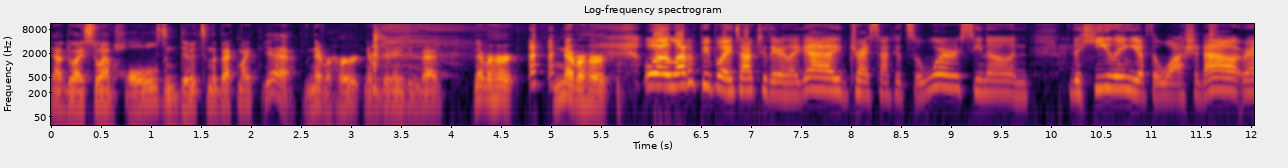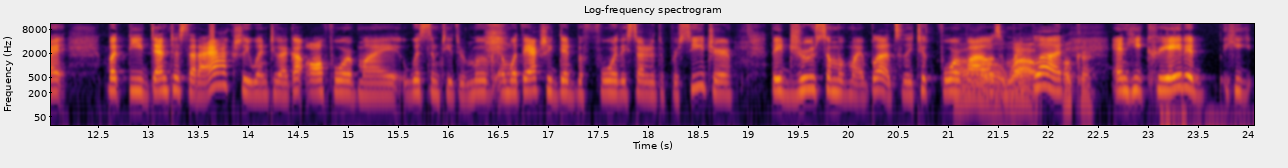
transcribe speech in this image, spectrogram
Now, do I still have holes and divots in the back of my? Yeah, never hurt, never did anything bad, never hurt, never hurt. Well, a lot of people I talk to, they're like, ah, dry socket's the worst, you know, and the healing, you have to wash it out, right? But the dentist that I actually went to, I got all four of my wisdom teeth removed. And what they actually did before they started the procedure, they drew some of my blood. So they took four vials Oh, of wow. my blood. Okay. And he created, he,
